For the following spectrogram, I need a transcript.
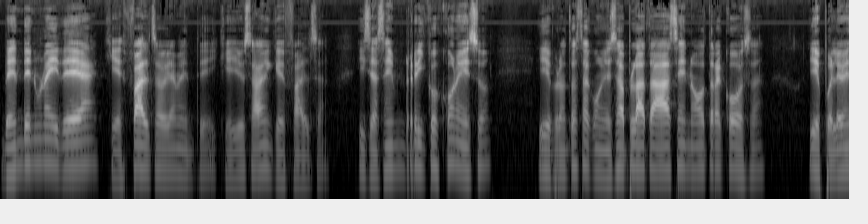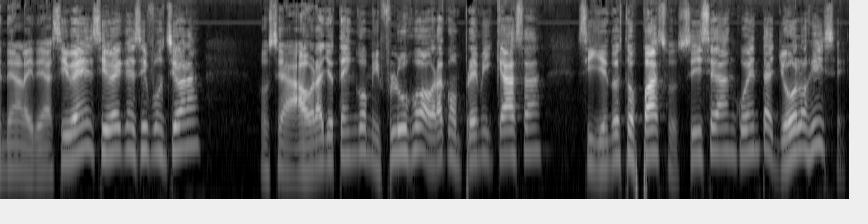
Venden una idea que es falsa, obviamente, y que ellos saben que es falsa. Y se hacen ricos con eso. Y de pronto hasta con esa plata hacen otra cosa y después le venden a la idea, si ven, si ven que sí funciona, o sea, ahora yo tengo mi flujo, ahora compré mi casa siguiendo estos pasos, si se dan cuenta, yo los hice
